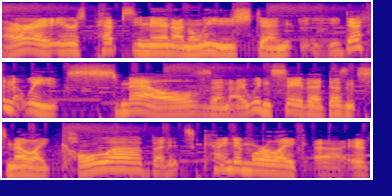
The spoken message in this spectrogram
Alright, here's Pepsi Man Unleashed, and he definitely smells, and I wouldn't say that it doesn't smell like cola, but it's kind of more like uh, if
